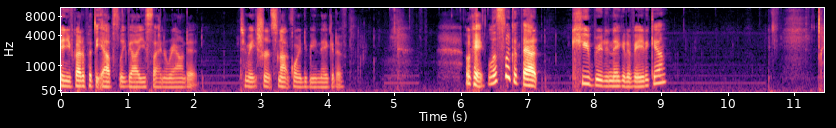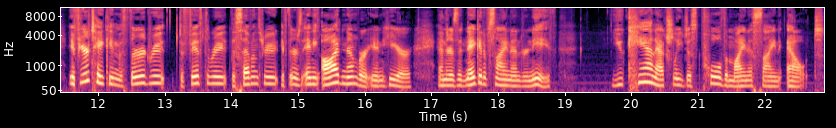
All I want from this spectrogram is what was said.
then you've got to put the absolute value sign around it to make sure it's not going to be negative. Okay, let's look at that cube root of negative 8 again. If you're taking the third root, the fifth root, the seventh root, if there's any odd number in here and there's a negative sign underneath, you can actually just pull the minus sign out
